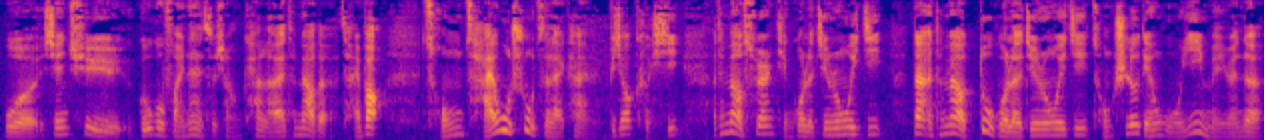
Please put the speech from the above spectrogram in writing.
我先去 Google Finance 上看了 Atmail 的财报，从财务数字来看比较可惜。，ATM 虽然挺过了金融危机，但 ATM 度过了金融危机，从十六点五亿美元的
